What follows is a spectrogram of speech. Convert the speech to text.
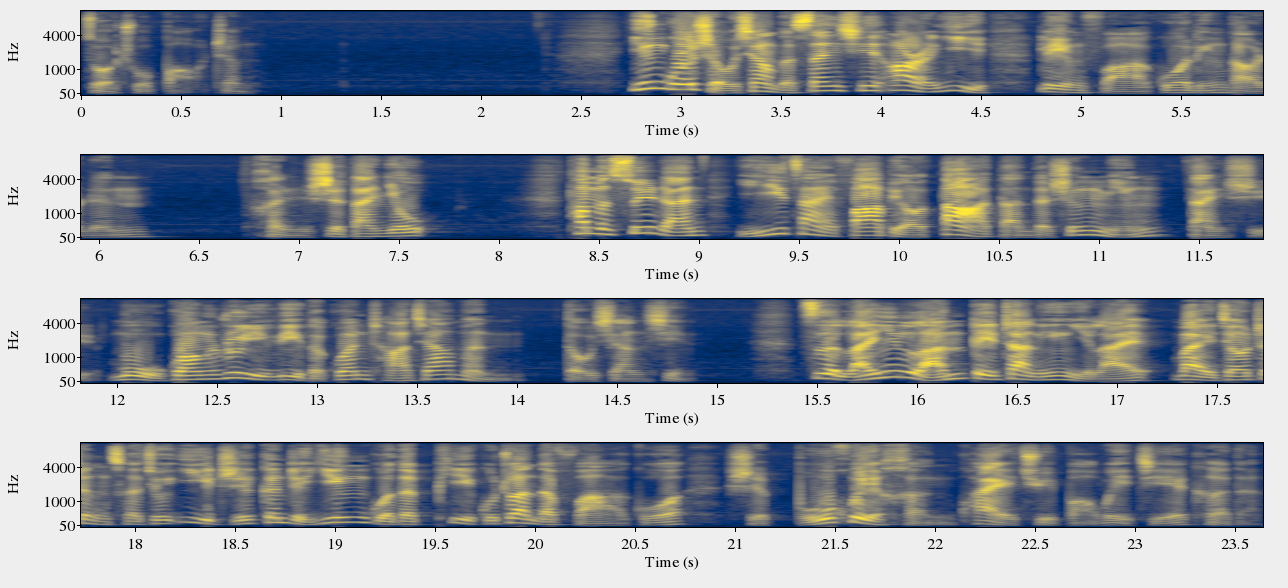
做出保证。英国首相的三心二意令法国领导人很是担忧。他们虽然一再发表大胆的声明，但是目光锐利的观察家们都相信，自莱茵兰被占领以来，外交政策就一直跟着英国的屁股转的法国是不会很快去保卫捷克的。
